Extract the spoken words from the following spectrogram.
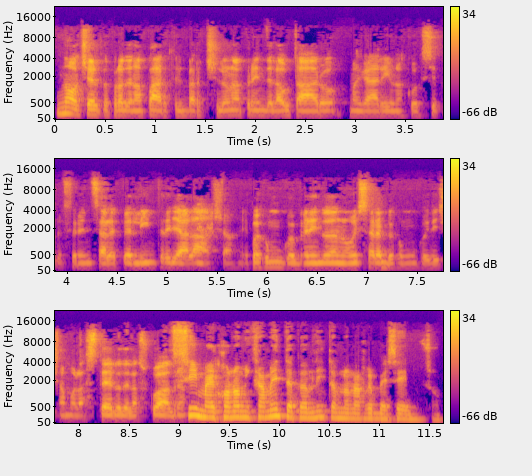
No, certo, però da una parte il Barcellona prende Lautaro, magari una corsia preferenziale per l'Inter gliela lascia e poi comunque venendo da noi sarebbe comunque diciamo la stella della squadra. Sì, ma economicamente per l'Inter non avrebbe senso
